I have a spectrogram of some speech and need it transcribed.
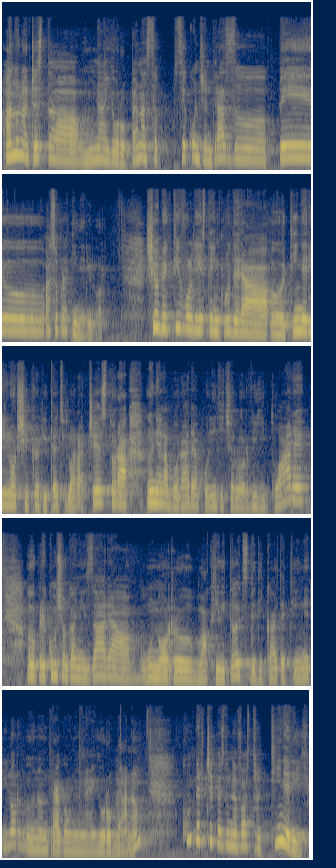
Anul acesta Uniunea Europeană se, se concentrează pe uh, asupra tinerilor. Și obiectivul este includerea uh, tinerilor și priorităților acestora în elaborarea politicilor viitoare, uh, precum și organizarea unor activități dedicate tinerilor în întreaga Uniune Europeană. Mm. Cum percepeți dumneavoastră tinerii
